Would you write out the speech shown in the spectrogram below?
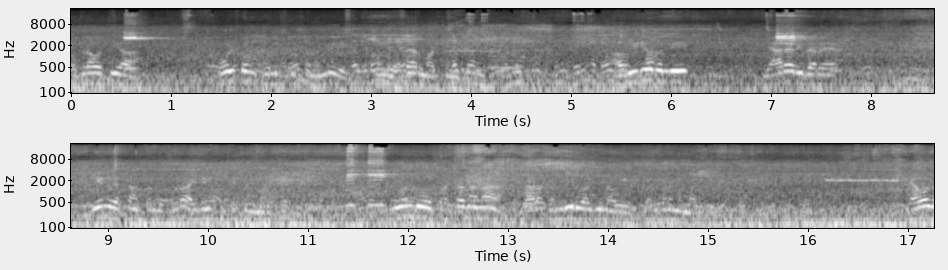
ಭದ್ರಾವತಿಯ ಓಲ್ಡ್ ಟೌನ್ ಪೊಲೀಸ್ ಸ್ಟೇಷನಲ್ಲಿ ಒಂದು ಎಫ್ ಆರ್ ಮಾಡ್ತೀವಿ ಆ ವಿಡಿಯೋದಲ್ಲಿ ಯಾರ್ಯಾರಿದ್ದಾರೆ, ಏನು ಎತ್ತ ಅಂತಂದು ಕೂಡ ಐಡೆಂಟಿಫಿಕೇಷನ್ ಮಾಡ್ತೀವಿ ಈ ಒಂದು ಪ್ರಕರಣನ ಭಾಳ ಗಂಭೀರವಾಗಿ ನಾವು ಪರಿಗಣನೆ ಮಾಡಿದ್ದೀವಿ. ಯಾವಾಗ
